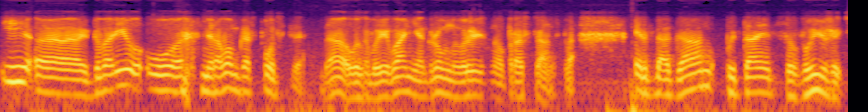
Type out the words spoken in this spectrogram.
и э, говорил о мировом господстве, да, о завоевании огромного жизненного пространства. Эрдоган пытается выжить,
